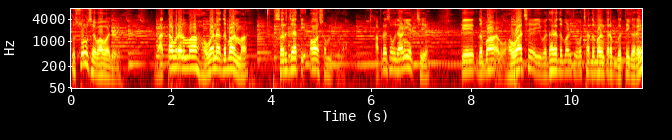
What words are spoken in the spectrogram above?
તો શું છે વાવાઝોડું? વાતાવરણમાં, હવાના દબાણમાં સર્જાતી અસમતુલા. આપણે સૌ જાણીએ જ છીએ કે દબાણ, હવા છે એ વધારે દબાણથી ઓછા દબાણ તરફ ગતિ કરે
